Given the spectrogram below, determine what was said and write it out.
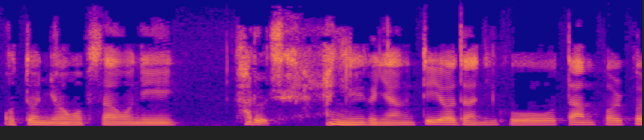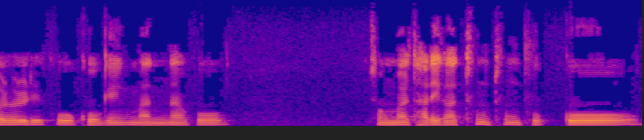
어떤 영업사원이 하루 종일 그냥 뛰어다니고 땀 뻘뻘 흘리고 고객 만나고 정말 다리가 퉁퉁 붓고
